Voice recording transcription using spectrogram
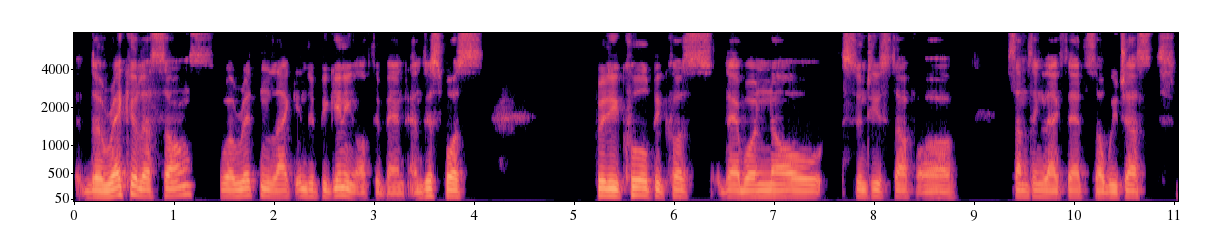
the regular songs were written like in the beginning of the band, and this was pretty cool because there were no synthy stuff or something like that. So we just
